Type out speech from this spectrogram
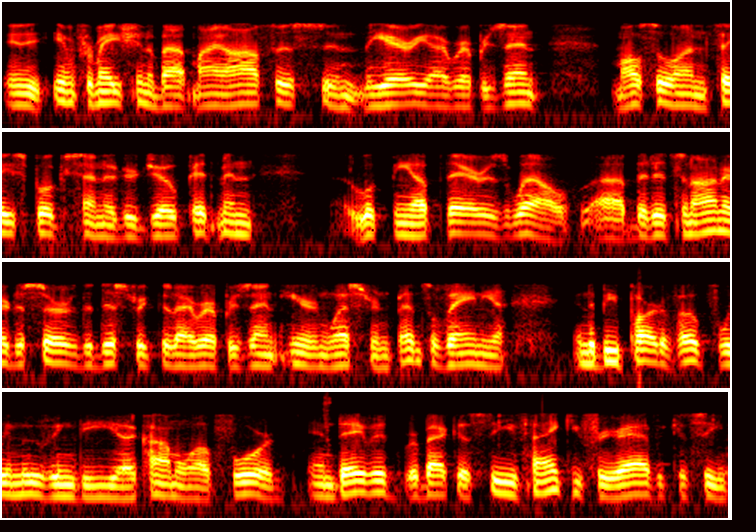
uh, information about my office and the area I represent. I'm also on Facebook, Senator Joe Pittman look me up there as well. Uh, but it's an honor to serve the district that I represent here in Western Pennsylvania and to be part of hopefully moving the uh, Commonwealth forward. And David, Rebecca, Steve, thank you for your advocacy.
